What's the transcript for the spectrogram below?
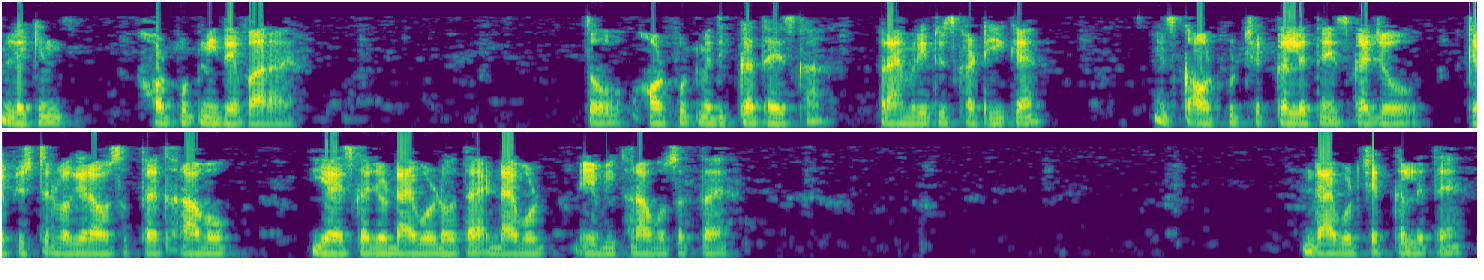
लेकिन आउटपुट नहीं दे पा रहा है। तो आउटपुट में दिक्कत है इसका। प्राइमरी तो इसका ठीक है। इसका आउटपुट चेक कर लेते हैं। इसका जो कैपेसिटर वगैरह हो सकता है खराब हो, या इसका जो डायोड होता है डायोड ये भी खराब हो सकता है। डायोड चेक कर लेते हैं।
